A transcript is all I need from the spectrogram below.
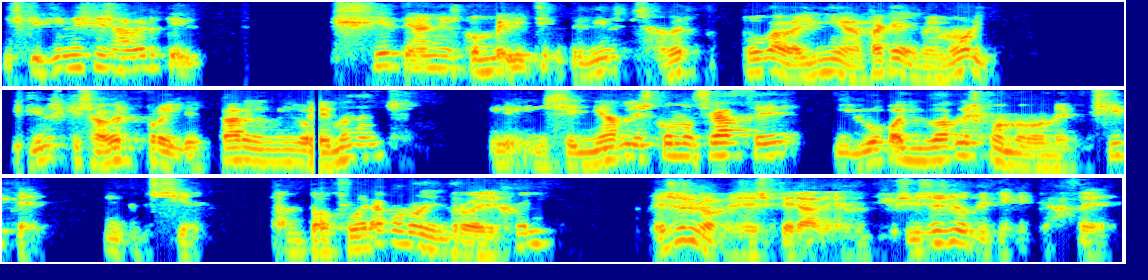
Es que tienes que saber que siete años con Belichick te tienes que saber toda la línea de ataque de memoria. Y tienes que saber proyectar en lo demás, eh, enseñarles cómo se hace y luego ayudarles cuando lo necesiten tanto fuera como dentro del juego. Eso es lo que se espera de Andrews y eso es lo que tiene que hacer.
